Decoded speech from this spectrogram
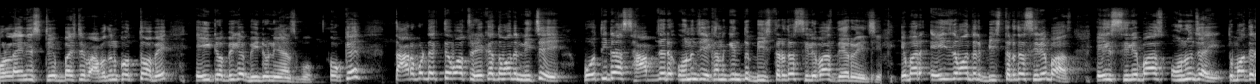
অনলাইনে স্টেপ বাই স্টেপ আবেদন করতে হবে, এই টপিকে ভিডিও নিয়ে আসব ওকে তারপর দেখতে পাচ্ছ, এখানে তোমাদের নিচে প্রতিটা সাবজেক্ট অনুযায়ী এখানে কিন্তু বিস্তারিত সিলেবাস দেওয়া রয়েছে। এবার এই যে তোমাদের বিস্তারিত সিলেবাস এই সিলেবাস অনুযায়ী তোমাদের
